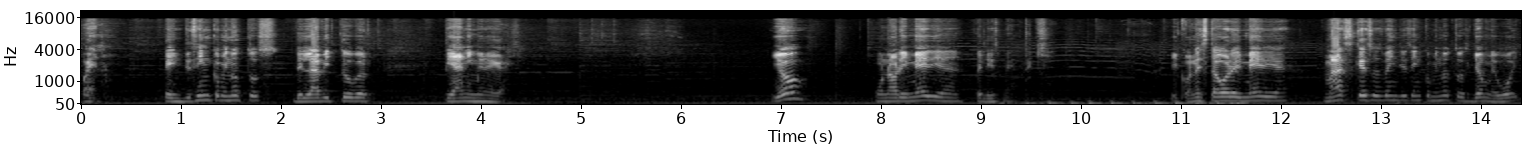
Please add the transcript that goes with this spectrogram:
Bueno. 25 minutos de la VTuber de Anime Negai. Yo, una hora y media, felizmente aquí. Y con esta hora y media, más que esos 25 minutos, yo me voy.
